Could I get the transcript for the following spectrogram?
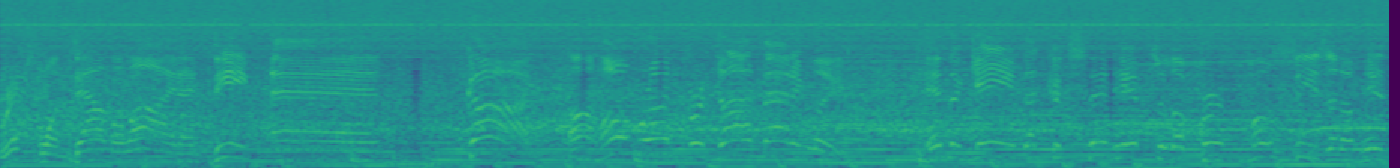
rips one down the line and deep and gone. A home run for Don Mattingly in the game that could send him to the first postseason of his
